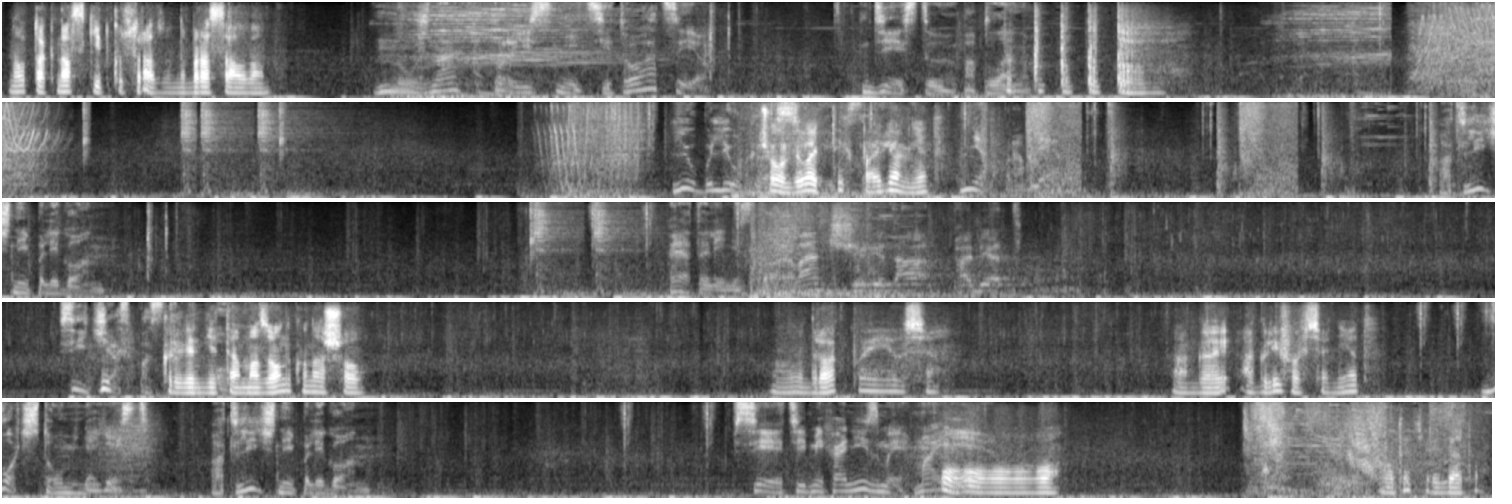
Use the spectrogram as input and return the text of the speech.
Ну так, на скидку сразу набросал вам. Нужно прояснить ситуацию. Действую по плану. Люблю Че, убивать-то их пойдем, нет? Нет проблем. Отличный полигон. Это ли не здорово? Череда побед. Сейчас поставим Крылья где-то амазонку нашел. О, драк появился. А, гли- а глифа все нет. Вот что у меня есть. Отличный полигон. Все эти механизмы мои. О, Вот эти ребята.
